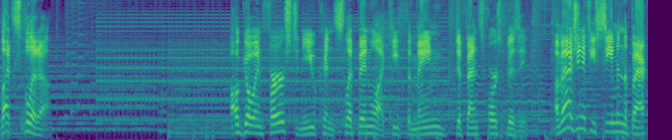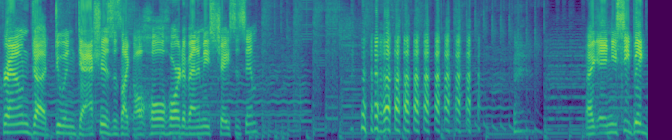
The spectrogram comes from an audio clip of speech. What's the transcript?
Let's split up. I'll go in first, and you can slip in while I keep the main defense force busy. Imagine if you see him in the background uh, doing dashes as like a whole horde of enemies chases him. like, and you see big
